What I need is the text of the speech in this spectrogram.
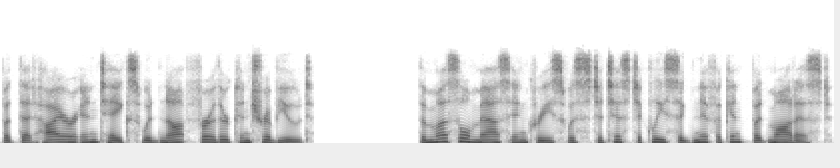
but that higher intakes would not further contribute. The muscle mass increase was statistically significant but modest,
